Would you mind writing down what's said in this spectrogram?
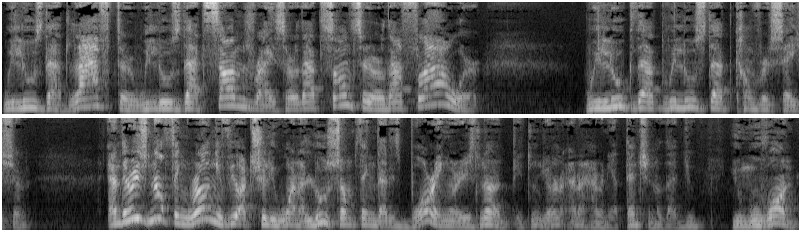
we lose that laughter. We lose that sunrise or that sunset or that flower. We look that we lose that conversation. And there is nothing wrong if you actually want to lose something that is boring or is not. You're I don't have any attention of that. You you move on.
